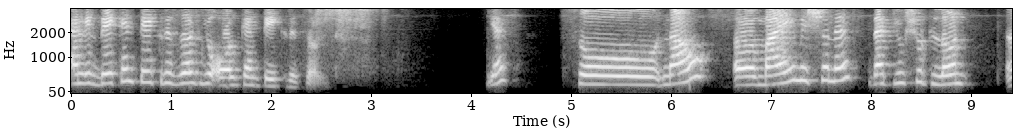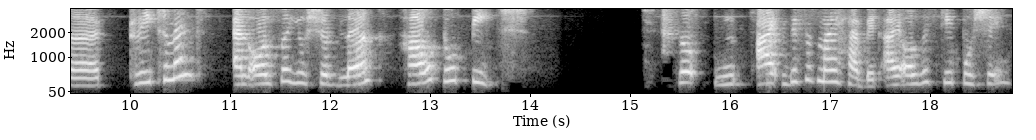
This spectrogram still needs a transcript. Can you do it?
and if they can take result you all can take result. Yes? So now uh, my mission is that you should learn uh, treatment and also you should learn how to teach. So i this is my habit. I always keep pushing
